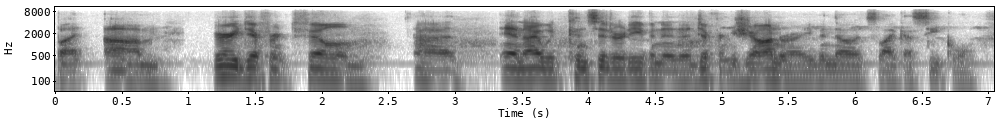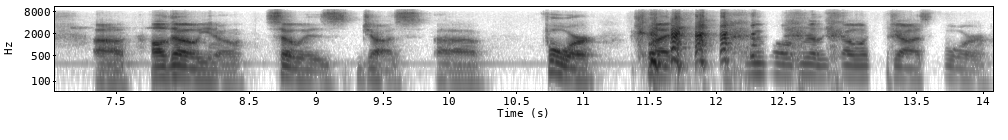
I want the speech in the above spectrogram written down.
but um, very different film. Uh, and I would consider it even in a different genre, even though it's like a sequel. Uh, although you know, so is Jaws uh, four, but we won't really go into Jaws four.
